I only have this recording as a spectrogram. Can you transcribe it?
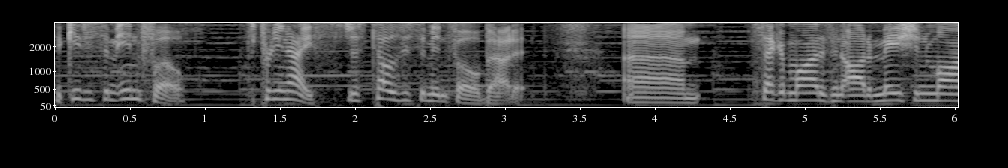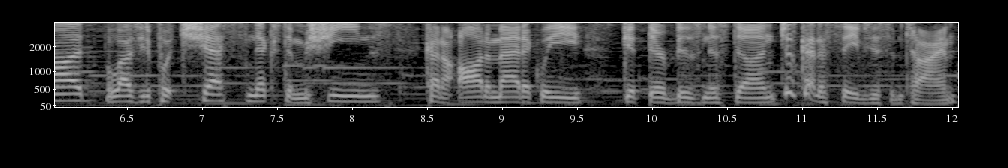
it gives you some info. It's pretty nice. Just tells you some info about it. Um, second mod is an automation mod. Allows you to put chests next to machines, kind of automatically get their business done. Just kind of saves you some time.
